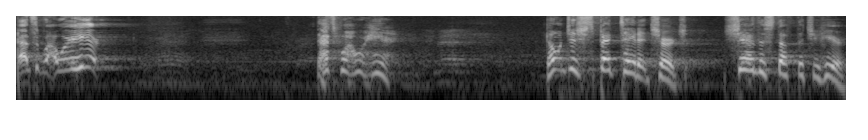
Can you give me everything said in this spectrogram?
That's why we're here. That's why we're here. Don't just spectate at church, share the stuff that you hear.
